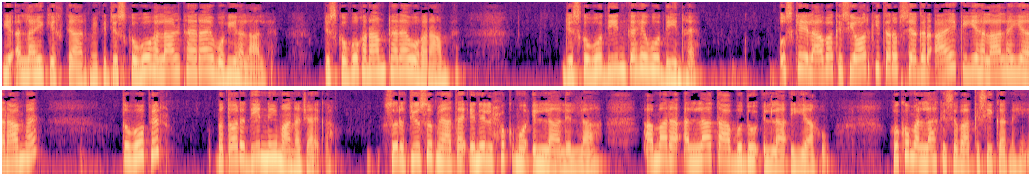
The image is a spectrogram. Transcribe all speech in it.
یہ اللہ ہی کے اختیار میں کہ جس کو وہ حلال ٹھہرائے، وہی حلال ہے۔ جس کو وہ حرام ٹھہرائے وہ حرام ہے۔ جس کو وہ دین کہے وہ دین ہے۔ اس کے علاوہ کسی اور کی طرف سے اگر آئے کہ یہ حلال ہے، یہ حرام ہے، تو وہ پھر بطور دین نہیں مانا جائے گا۔ سورت یوسف میں آتا ہے، ان الحکم اللہ اللہ امارا اللہ تابد اللہ حکم اللہ کے سوا کسی کا نہیں۔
